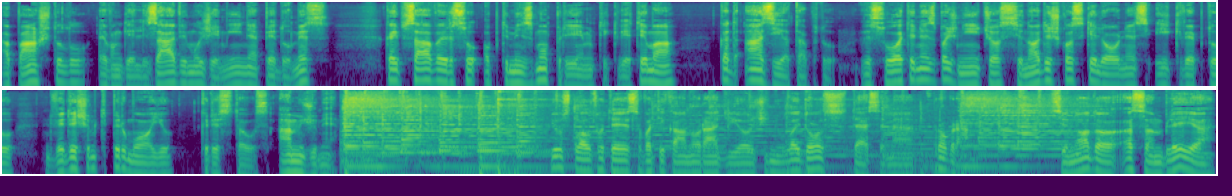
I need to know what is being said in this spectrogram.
apaštalų evangelizavimo žemynę pėdomis, kaip savo ir su optimizmu priimti kvietimą, kad Azija taptų visuotinės bažnyčios sinodiškos kelionės įkvėptų 21 Kristaus amžiumi. Jūs klausotės Vatikano radio žinių laidos, tęsime programą. Sinodo asamblėja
